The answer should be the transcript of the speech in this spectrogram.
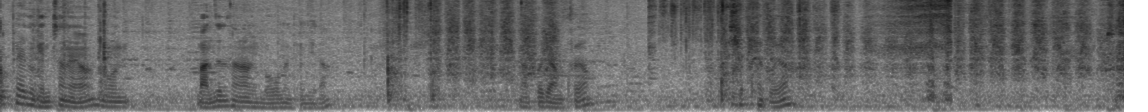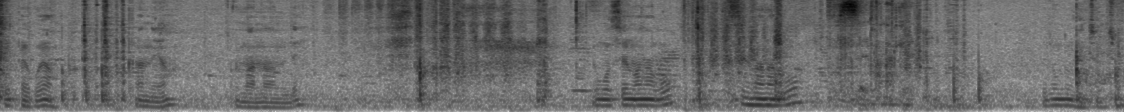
실패해도 괜찮아요. 이건 만든 사람이 먹으면 됩니다. 나쁘지 않고요. 실패고요. 실패고요. 큰일났네요. 얼마 안 남았는데. 이건 쓸만하고 쓸만하고 쓸만하게. 이 정도면 괜찮죠?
